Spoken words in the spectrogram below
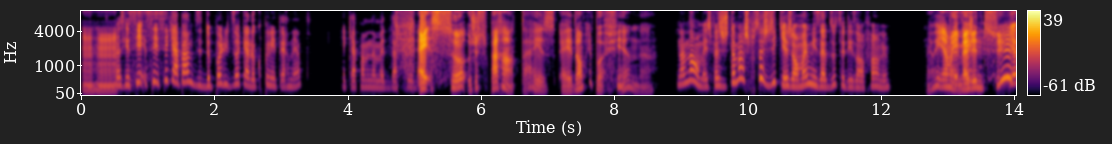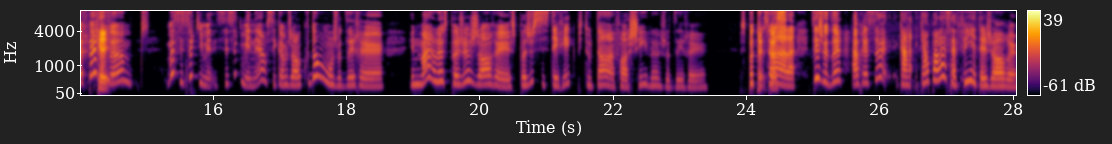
mhm. Parce que si c'est capable de ne pas lui dire qu'elle a coupé l'Internet, est capable de mettre de la poudre. Hey, ça, juste parenthèse, elle est donc pas fine. Non, non, mais parce justement, c'est pour ça que je dis que genre même les adultes, c'est des enfants, là. Mais oui, non, mais veux dire, imagine-tu? Il y a que- personne. Moi, c'est ça qui m'é- c'est ça qui m'énerve. C'est comme genre, coudon, je veux dire, euh, une mère, là, c'est pas juste genre, euh, c'est pas juste hystérique puis tout le temps fâchée, là. Je veux dire, euh, c'est pas tout Mais le temps à la. Tu sais, je veux dire, après ça, quand, quand elle parlait à sa fille, elle était genre, elle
